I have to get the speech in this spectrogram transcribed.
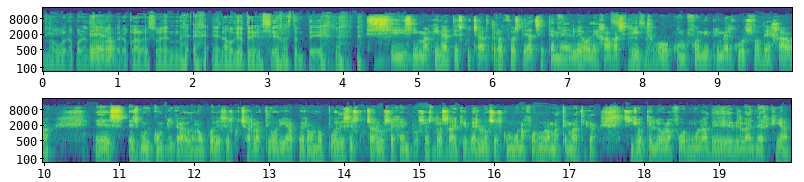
no, bueno, por encima, pero, claro, eso en, en, audio tiene que ser bastante... sí, sí, imagínate escuchar trozos de HTML o de JavaScript o como fue mi primer curso de Java, es, es, muy complicado, ¿no? Puedes escuchar la teoría, pero no puedes escuchar los ejemplos, estos hay que verlos, es como una fórmula matemática. Si yo te leo la fórmula de, de la energía,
